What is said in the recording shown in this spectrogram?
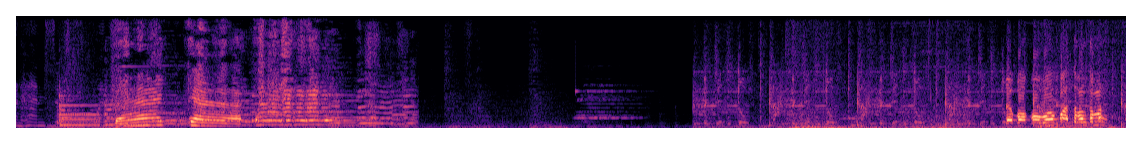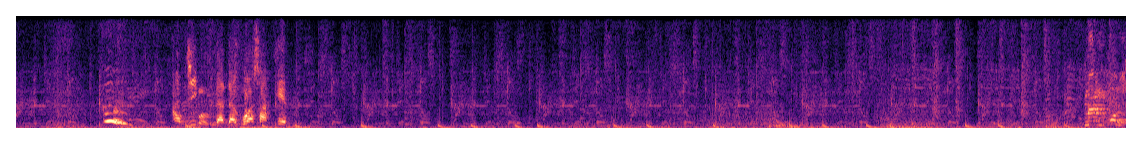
Baca. Udah bapak-bapak teman-teman. Anjing, dada gua sakit. Mampus.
